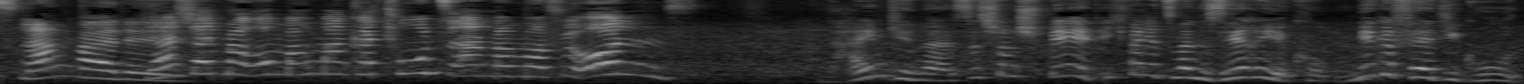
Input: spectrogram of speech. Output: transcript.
ist langweilig. Ja, schalt mal um, mach mal Cartoons an, Mama, für uns. Nein, Kinder, es ist schon spät. Ich werde jetzt mal eine Serie gucken. Mir gefällt die gut.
